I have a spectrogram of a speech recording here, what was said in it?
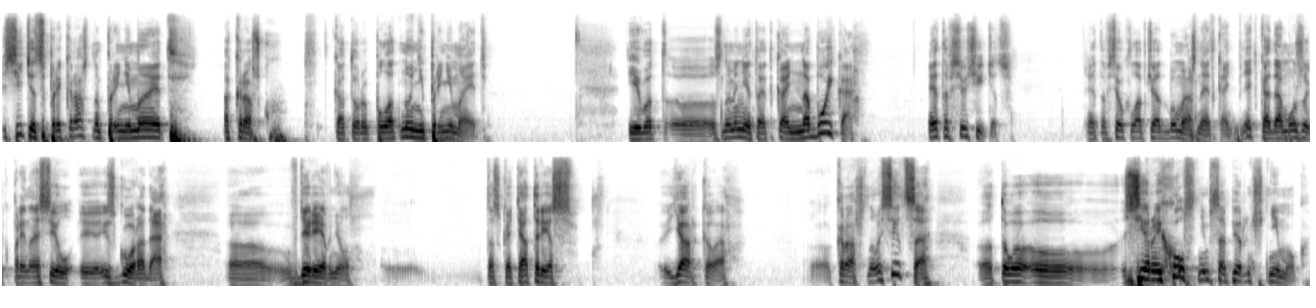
Ситец прекрасно принимает окраску, которую полотно не принимает. И вот э, знаменитая ткань набойка – это все ситец. Это все хлопчат-бумажная ткань. Понимаете, когда мужик приносил э, из города в деревню, так сказать, отрез яркого э, красного ситца, э, то э, серый холст с ним соперничать не мог.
